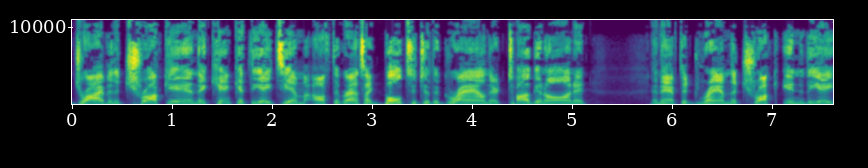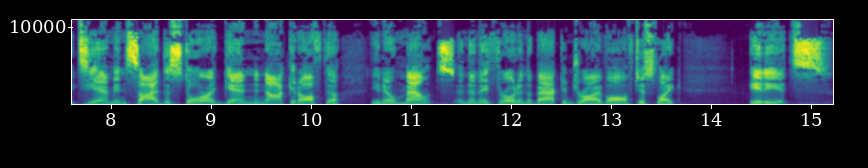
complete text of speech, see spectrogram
driving the truck in. They can't get the ATM off the ground. It's like bolted to the ground. They're tugging on it. And they have to ram the truck into the ATM inside the store again to knock it off the, you know, mounts. And then they throw it in the back and drive off. Just like idiots.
